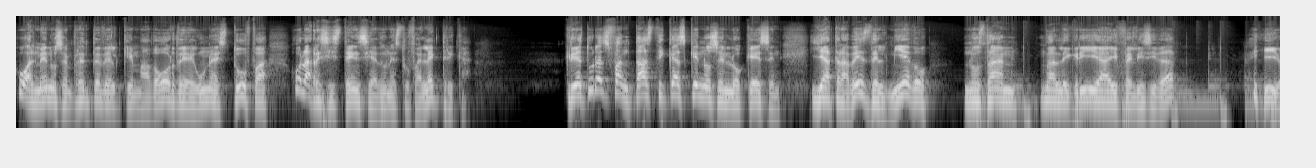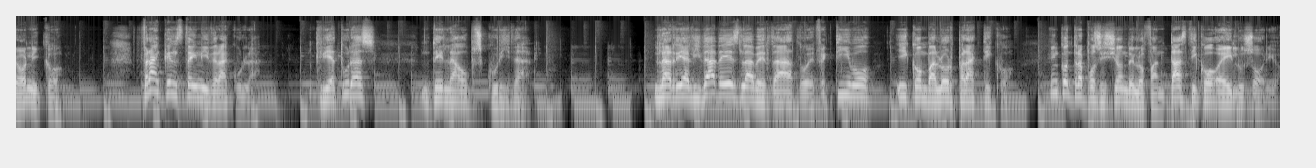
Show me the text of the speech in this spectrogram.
o al menos enfrente del quemador de una estufa o la resistencia de una estufa eléctrica. Criaturas fantásticas que nos enloquecen y a través del miedo nos dan alegría y felicidad. Irónico. Frankenstein y Drácula. Criaturas de la obscuridad. La realidad es la verdad, lo efectivo y con valor práctico, en contraposición de lo fantástico e ilusorio.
